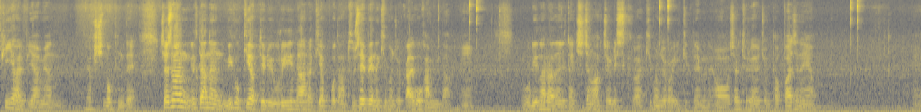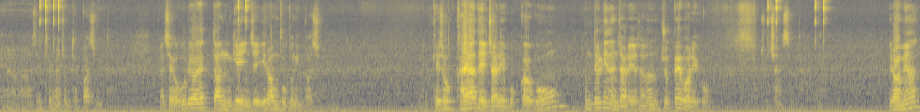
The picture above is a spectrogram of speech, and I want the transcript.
PER 비하면 역시 높은데 최소한 일단은 미국 기업들이 우리나라 기업보다 한 두세 배는 기본적으로 깔고 갑니다. 예. 우리나라는 일단 지정학적 리스크가 기본적으로 있기 때문에 어 셀트리온이 좀 더 빠지네요. 예, 아, 셀트리온이 좀 더 빠집니다. 그러니까 제가 우려했던 게 이제 이런 부분인 거죠. 계속 가야 될 자리에 못 가고 흔들리는 자리에서는 쭉 빼버리고 좋지 않습니다. 네. 이러면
